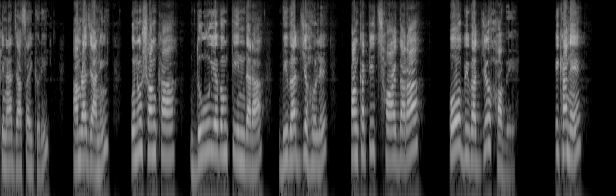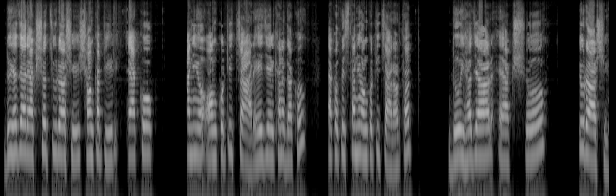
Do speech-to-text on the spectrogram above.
কিনা যাচাই করি। আমরা জানি কোনো সংখ্যা দুই এবং তিন দ্বারা বিভাজ্য হলে সংখ্যাটি ছয় দ্বারা ও বিভাজ্য হবে। এখানে দুই হাজার একশো চুরাশি সংখ্যাটির একক স্থানীয় অঙ্কটি চার। এই যে এখানে দেখো, একক স্থানীয় অঙ্কটি চার, অর্থাৎ দুই হাজার একশো চুরাশি।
